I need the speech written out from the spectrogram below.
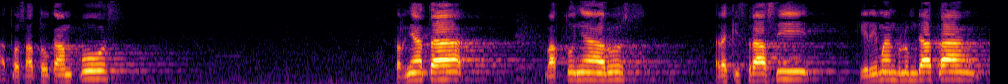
atau satu kampus ternyata waktunya harus registrasi kiriman belum datang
